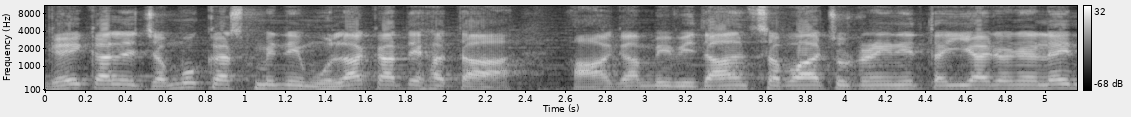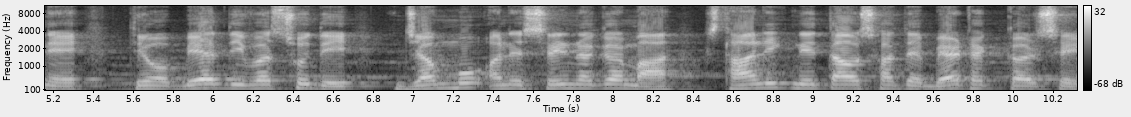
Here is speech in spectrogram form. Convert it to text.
ગઈકાલે જમ્મુ કાશ્મીરની મુલાકાતે હતા. આગામી વિધાનસભા ચૂંટણીની તૈયારીઓને લઈને તેઓ બે દિવસ સુધી જમ્મુ અને શ્રીનગરમાં સ્થાનિક નેતાઓ સાથે બેઠક કરશે.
